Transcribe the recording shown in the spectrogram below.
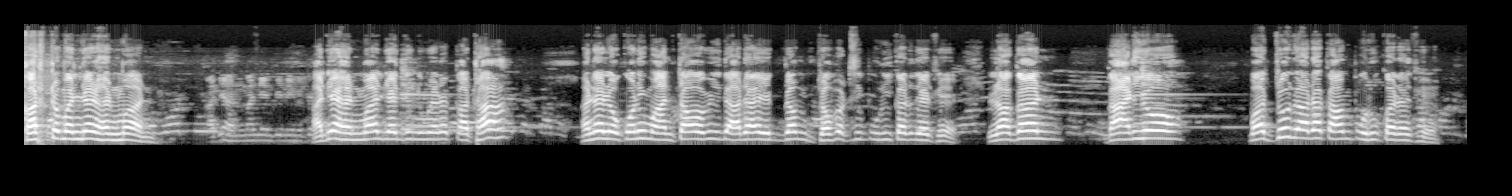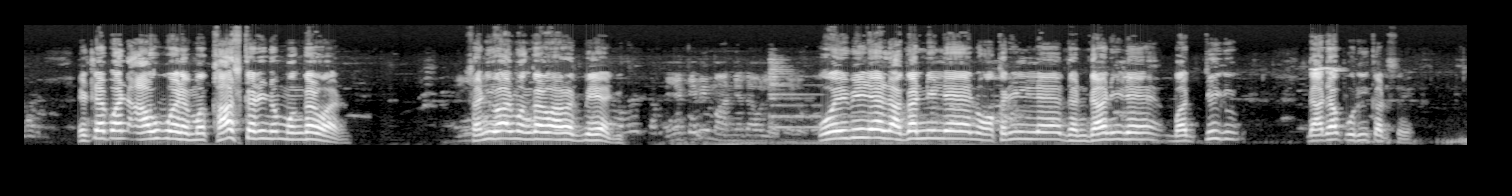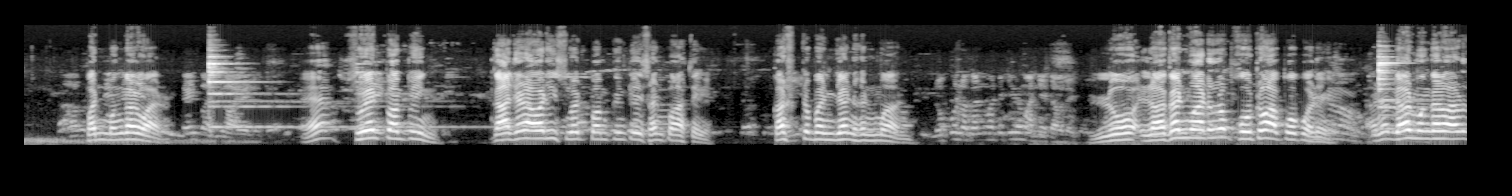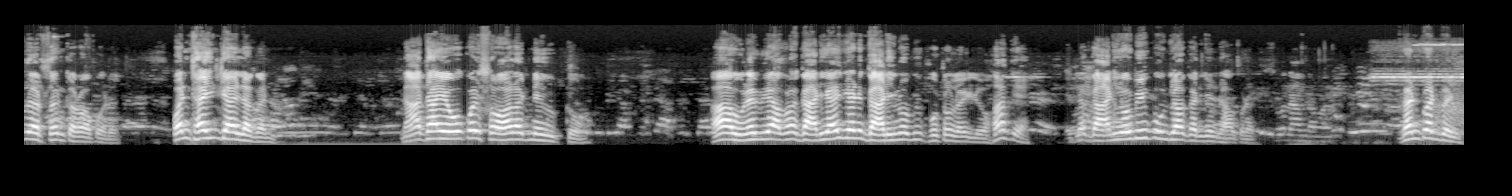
કષ્ટભંજન હનુમાન. આજે હનુમાન જયંતિ નિમિત્તે કથા અને લોકોની માનતાઓ બી દાદા એકદમ ઝપટથી પૂરી કરી દે છે. લગન, ગાડીઓ, બધું દાદા કામ પૂરું કરે છે. એટલે પણ આવવું પડે ખાસ કરીને મંગળવાર. શનિવાર, મંગળવાર જ બે જ. કોઈ બી લે, લગ્નની લે, નોકરીની લે, ધંધાની લે, બધી જ દાદા પૂરી કરશે. પણ મંગળવાર. હે? સ્વેટ પમ્પિંગ ગાજરાવાળી સ્વેટ પમ્પિંગ સ્ટેશન પાસે. કષ્ટભંજન હનુમાન. લગન માટે તો ફોટો આપવો પડે. અને દર મંગળવારે દર્શન કરવા પડે. પણ થઈ જ જાય લગ્ન. ના થાય એવો કોઈ સવાલ જ નહીં ઉઠતો. હા હવે બી આપણે ગાડી આવી જાય ને, ગાડીનો બી ફોટો લઈ લો. હા કે? એટલે ગાડીઓ બી પૂજા કરીએ છીએ આપણે. ગણપતભાઈ.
